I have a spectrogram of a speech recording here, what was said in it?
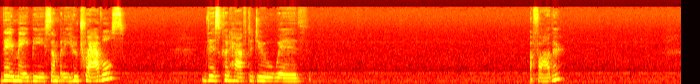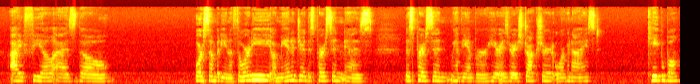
They may be somebody who travels. This could have to do with a father. I feel as though, or somebody in authority, a manager, this person has this person, we have the Emperor here, is very structured, organized, capable,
